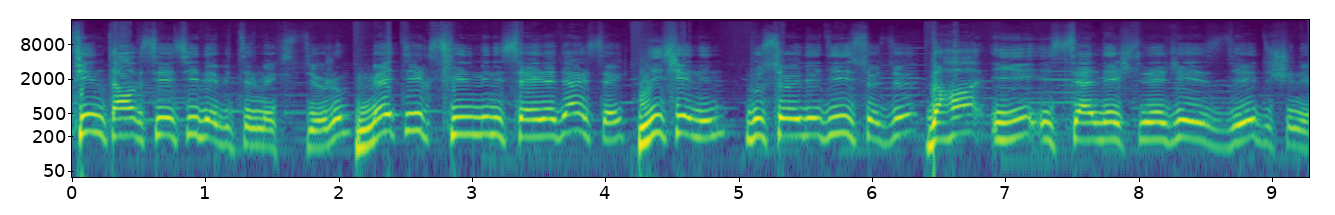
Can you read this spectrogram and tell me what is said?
film tavsiyesiyle bitirmek istiyorum. Matrix filmini seyredersek Nietzsche'nin bu söylediği sözü daha iyi içselleştireceğiz diye düşünüyorum.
